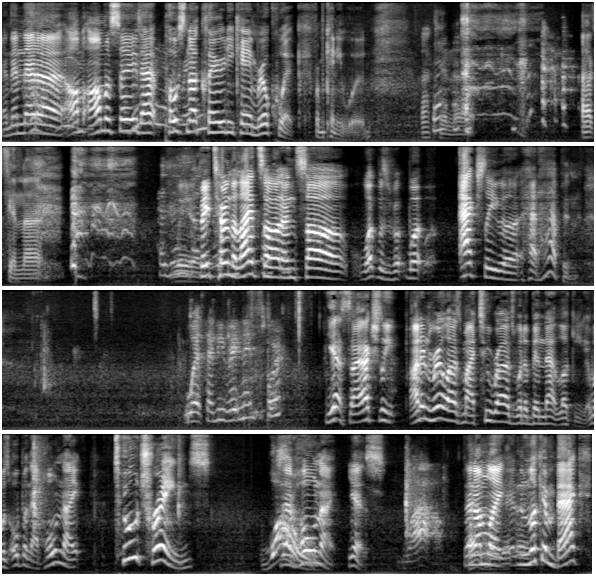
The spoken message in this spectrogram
And then that uh, I'm, I'm gonna say that post nut clarity came real quick from Kennywood. I cannot. I cannot. Well- They turned the lights on and saw what was what actually uh, had happened. Wes, have you written it before? Yes, I actually I didn't realize my two rides would have been that lucky. It was open that whole night, two trains Whoa. that whole night. Yes. Wow. And I'm like, That- and looking back,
